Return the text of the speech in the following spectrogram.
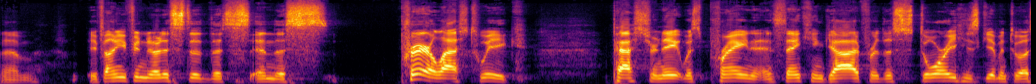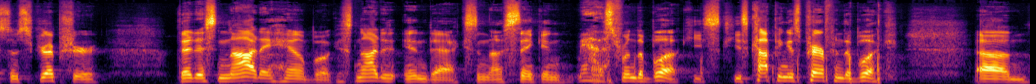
Um, if any of you noticed this in this prayer last week, Pastor Nate was praying and thanking God for the story he's given to us in Scripture, that it's not a handbook, it's not an index. And I was thinking, man, it's from the book. He's, he's copying his prayer from the book. Um,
